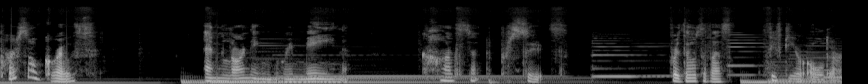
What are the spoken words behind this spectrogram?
Personal growth and learning remain constant pursuits for those of us 50 or older.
